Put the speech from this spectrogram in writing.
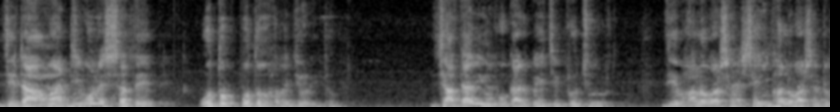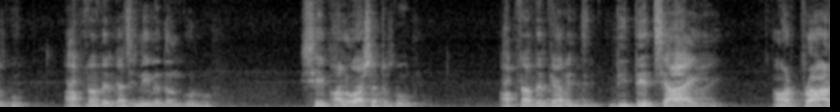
যেটা আমার জীবনের সাথে ওতপ্রোতভাবে জড়িত। যাতে আমি উপকার পেয়েছি প্রচুর। যে ভালোবাসা, সেই ভালোবাসাটুকু আপনাদের কাছে নিবেদন করব। সেই ভালোবাসাটুকু আপনাদেরকে আমি দিতে চাই। আমার প্রাণ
